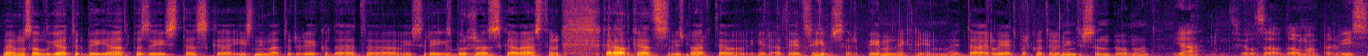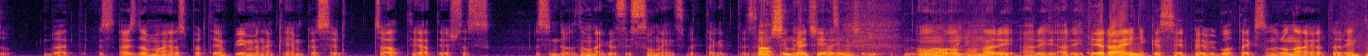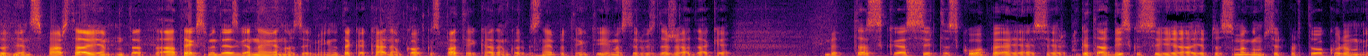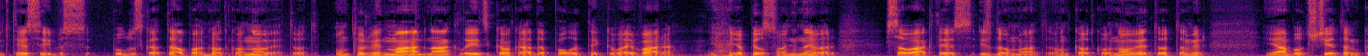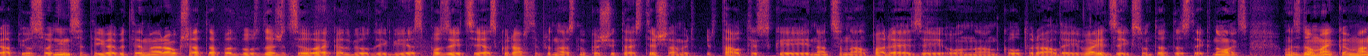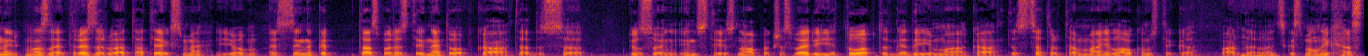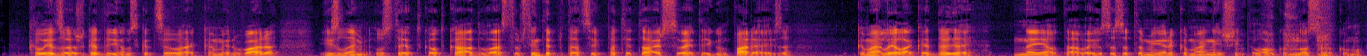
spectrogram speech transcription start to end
vai mums obligāti tur bija jāatpazīst tas, ka īstenībā tur ir iekodēta visa Rīgas buržāziskā vēsture. Karādi, kāds vispār tev ir attiecības ar pieminekļiem? Vai tā ir lieta, par ko tev ir interesanti domāt? Jā, filozofi domā par visu, bet es aizdomājos par tiem pieminekļiem, kas ir celti, jā, tieši tas Es domāju, ka tas ir sunīts, bet tagad tas ah, ir kaķis. Un, un, un arī, arī, arī tie raiņi, kas ir pie bibliotekas un runājot ar inteliģences pārstāvjiem, nu, tā, tā attieksme ir diezgan neviennozīmīga. Nu, kā kādam kaut kas patīk, kādam kaut kas nepatīk, tie iemesli ir visdažādākie. Bet tas, kas ir tas kopējais, ir, ka tā diskusija, ja tas smagums ir par to, kuram ir tiesības publiskā telpā mm. kaut ko novietot. Un tur vienmēr nāk līdzi kaut kāda politika vai vara jo, jo pilsoņi nevar savākties, izdomāt un kaut ko novietot. Tam ir jābūt šķietam kā pilsoņu iniciatīvai, bet vienmēr augšā tāpat būs daži cilvēki atbildīgajās pozīcijās, kur apstiprinās, nu, ka šitais tiešām ir, ir tautiski, nacionāli pareizi un, un kultūrāli vajadzīgs, un tad tas tiek nolikts. Un es domāju, ka man ir mazliet rezervēta attieksme, jo es zinu, ka tās parasti netop kā tādas pilsoņu iniciatīvas no apakšas, vai arī, ja top, tad gadījumā, kā tas 4. maija laukums tika pārdēvēts, mm kas man likās kliedzošs gadījums, kad cilvēki, kam ir vara, izlēma uztiept kaut kādu vēstures interpretāciju, pat ja tā ir svētīga un pareiza, kamēr lielākajai daļai nejautā, vai jūs esat mieri, ka mainīs šī laukuma nosaukumu.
